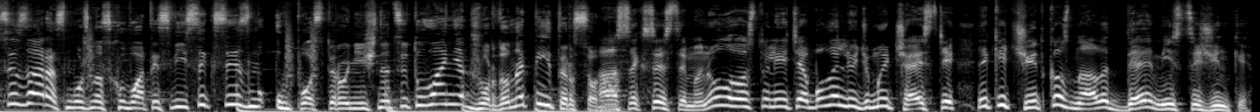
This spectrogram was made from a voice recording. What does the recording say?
Це зараз можна сховати свій сексизм у постеронічне цитування Джордана Пітерсона. А сексисти минулого століття були людьми честі, які чітко знали, де місце жінки.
